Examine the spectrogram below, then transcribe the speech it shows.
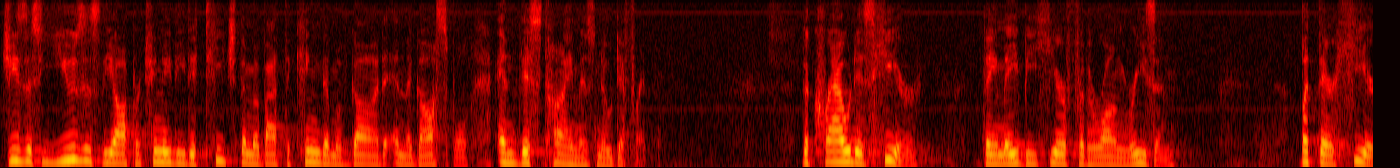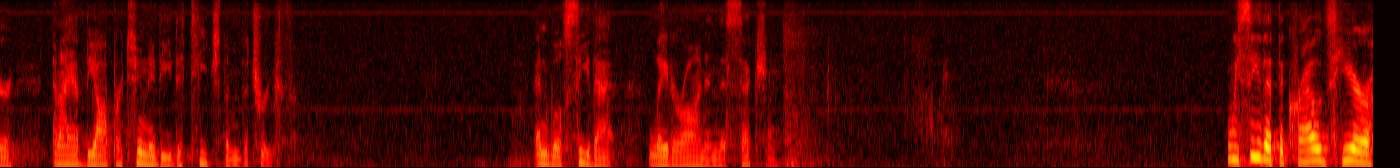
Jesus uses the opportunity to teach them about the kingdom of God and the gospel, and this time is no different. The crowd is here. They may be here for the wrong reason, but they're here, and I have the opportunity to teach them the truth. And we'll see that later on in this section. We see that the crowds here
